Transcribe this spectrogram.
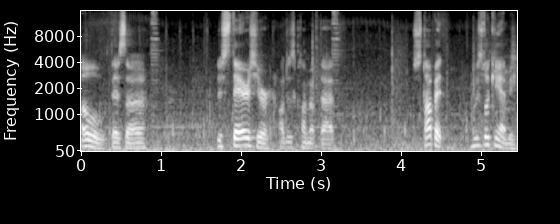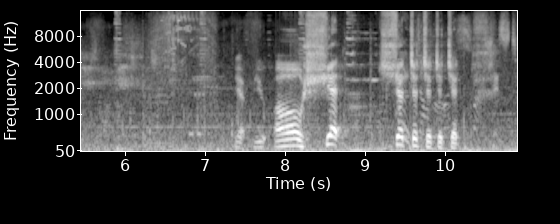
Oh, there's a... There's stairs here. I'll just climb up that. Stop it. Who's looking at me? Yep, you... Oh, shit! Shit, shit, shit, shit, shit. Is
